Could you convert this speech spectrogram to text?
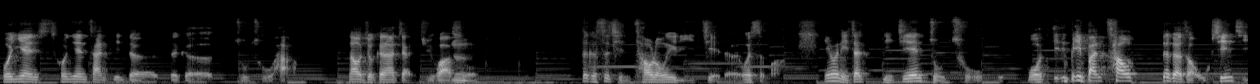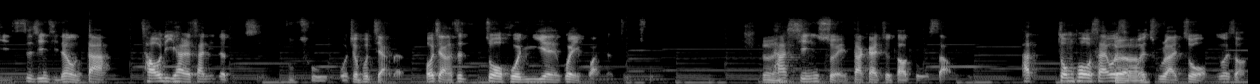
婚宴婚宴餐厅的那个主厨好？然后我就跟他讲一句话说。嗯这个事情超容易理解的，为什么？因为你在你今天主厨，我一一般超那个什么五星级、四星级那种大超厉害的餐厅的主厨，主厨我就不讲了。我讲的是做婚宴会馆的主厨，他薪水大概就到多少？他中破塞为什么会出来做？啊、因为什么？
